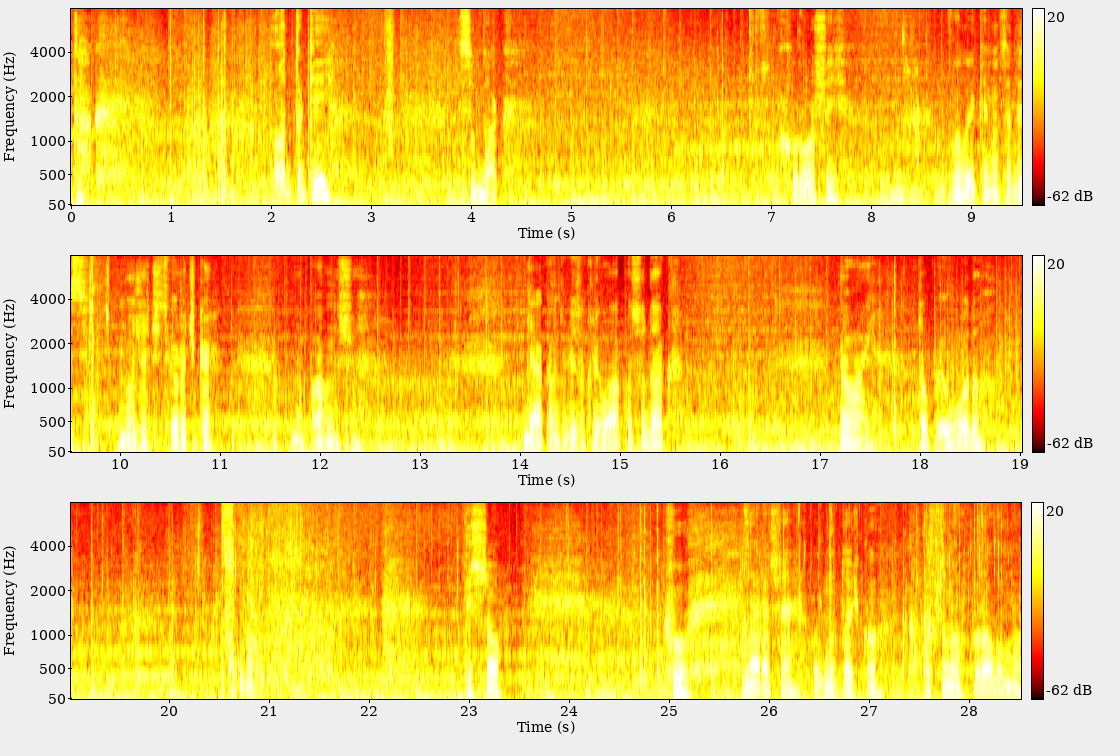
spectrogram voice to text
Так. От такий судак. Хороший великий, ну це десь може четверочка, напевно, що. Дякую тобі за клюваку, судак. Давай, топай у воду. Пішов. Фух, зараз ще одну точку постановку робимо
